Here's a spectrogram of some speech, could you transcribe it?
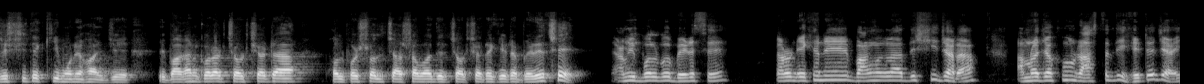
দৃষ্টিতে কি মনে হয় যে এই বাগান করার চর্চাটা ফল ফসল চাষাবাদের চর্চাটা কি এটা বেড়েছে? আমি বলব বেড়েছে। কারণ এখানে বাংলাদেশি যারা আমরা যখন রাস্তা দিয়ে হেঁটে যাই।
